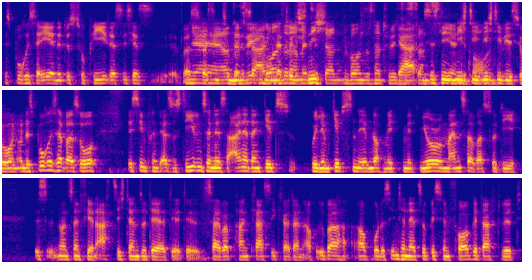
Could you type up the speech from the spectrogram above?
das Buch ist ja eher eine Dystopie, das ist jetzt was, ja, was Sie ja, zumindest sagen, natürlich nicht. Dann, wollen Sie es natürlich ja, es ist nicht, nicht, die, nicht die Vision. Und das Buch ist aber so, ist im Prinzip, also Stevenson ist einer, dann gibt es William Gibson eben noch mit, mit Neuromancer, was so die, ist 1984 dann so der, der, der Cyberpunk-Klassiker, dann auch überhaupt, wo das Internet so ein bisschen vorgedacht wird.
